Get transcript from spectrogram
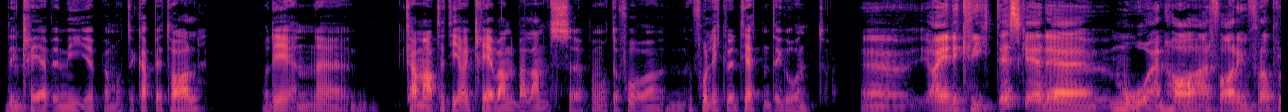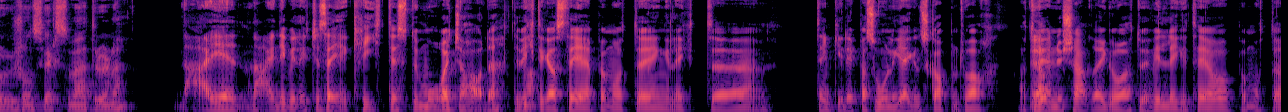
Det Mm. krever mye på en måte kapital, og det er en kan være til tider en krevende balanse på en måte å få, få likviditeten til å gå rundt. Eh, ja, er det kritisk? Er det, må en ha erfaring fra produksjonsvirksomhet, Rune? Nei, nei, det vil jeg ikke si er kritisk. Du må ikke ha det. Det viktigste er på en måte egentlig uh, tenker jeg, de personlige egenskapene du har. At du Ja. er nysgjerrig, og at du er villig til å på en måte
